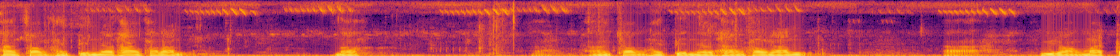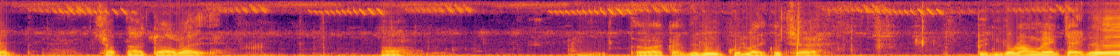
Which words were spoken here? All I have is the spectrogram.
ทางช่องให้เป็นแนวทางเท่านั้น เนาะอ่าทางช่องให้เป็นแนวทางเท่านั้น อ่าพี่น้องมากกับ แคปหน้าจอไว้เนาะแต่ว่าก็อย่าลืมกดไลค์กดแชร์เป็นกำลังแรงใจเด้อ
